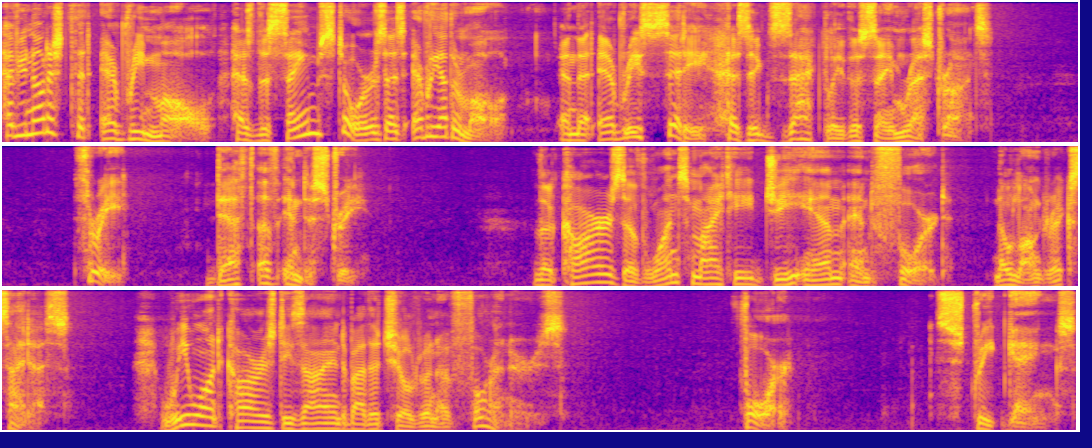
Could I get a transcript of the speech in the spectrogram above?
Have you noticed that every mall has the same stores as every other mall, and that every city has exactly the same restaurants? 3. Death of industry. The cars of once mighty GM and Ford no longer excite us. We want cars designed by the children of foreigners. 4. Street gangs.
